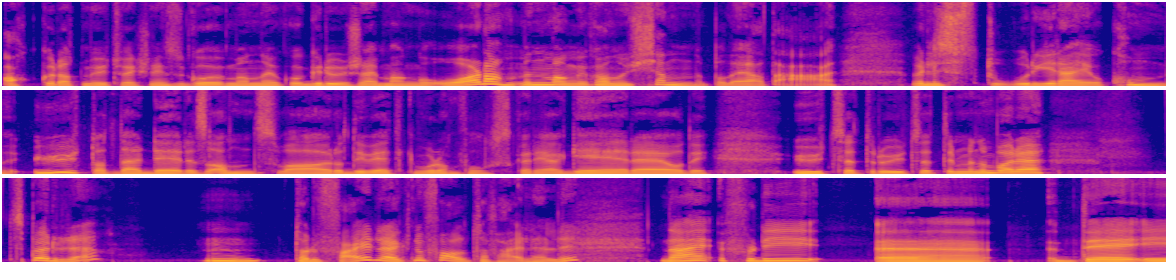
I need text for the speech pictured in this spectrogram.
Akkurat med utveksling så går man jo ikke og gruer seg i mange år, da. Men mange kan jo kjenne på det at det er en veldig stor greie å komme ut. At det er deres ansvar, og de vet ikke hvordan folk skal reagere, og de utsetter og utsetter. Men å bare spørre. Mm. Tar du feil? Det er ikke noe farlig å ta feil heller. Nei, fordi eh, det i,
